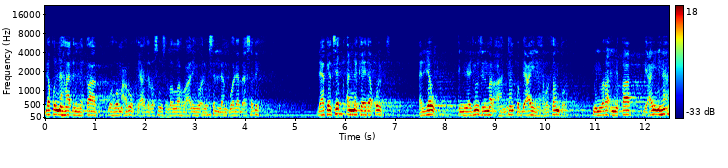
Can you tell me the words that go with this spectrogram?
لقلنا هذا النقاب وهو معروف في عهد الرسول صلى الله عليه وآله وسلم ولا بأس به. لكن ثق أنك إذا قلت اليوم أنه يجوز للمرأة أن تنقب بعينها وتنظر من وراء النقاب بعينها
